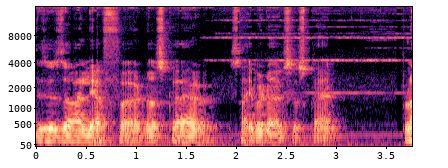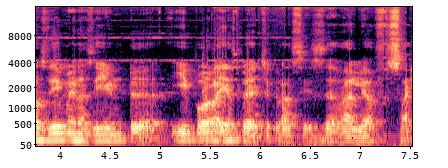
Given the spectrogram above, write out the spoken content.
this is the value of uh, dou square psi by dou x square plus v minus e into e power is by h cross is the value of psi.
